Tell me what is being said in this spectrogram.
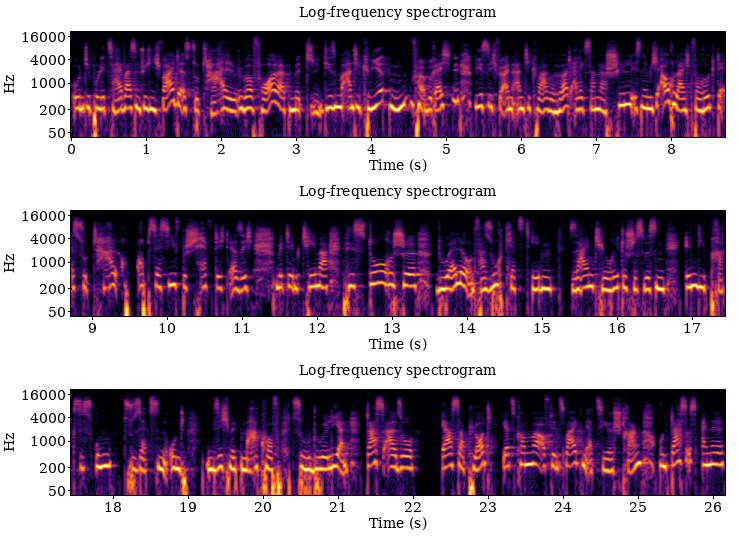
Und die Polizei weiß natürlich nicht weiter, ist total überfordert mit diesem antiquierten Verbrechen, wie es sich für einen Antiquar gehört. Alexander Schill ist nämlich auch leicht verrückt, der ist total obsessiv intensiv beschäftigt er sich mit dem Thema historische Duelle und versucht jetzt eben sein theoretisches Wissen in die Praxis umzusetzen und sich mit Markov zu duellieren. Das also Erster Plot. Jetzt kommen wir auf den zweiten Erzählstrang. Und das ist eine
